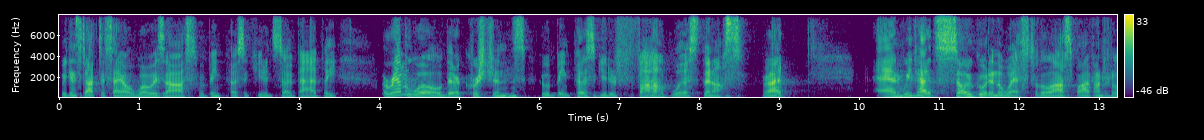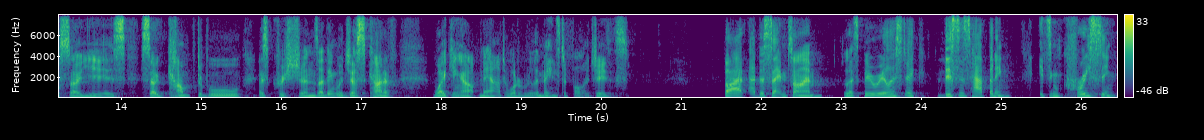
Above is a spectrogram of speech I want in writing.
we can start to say, oh, woe is us, we're being persecuted so badly. Around the world, there are Christians who have been persecuted far worse than us, right? And we've had it so good in the West for the last 500 or so years, so comfortable as Christians. I think we're just kind of waking up now to what it really means to follow Jesus. But at the same time, let's be realistic. This is happening, it's increasing.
